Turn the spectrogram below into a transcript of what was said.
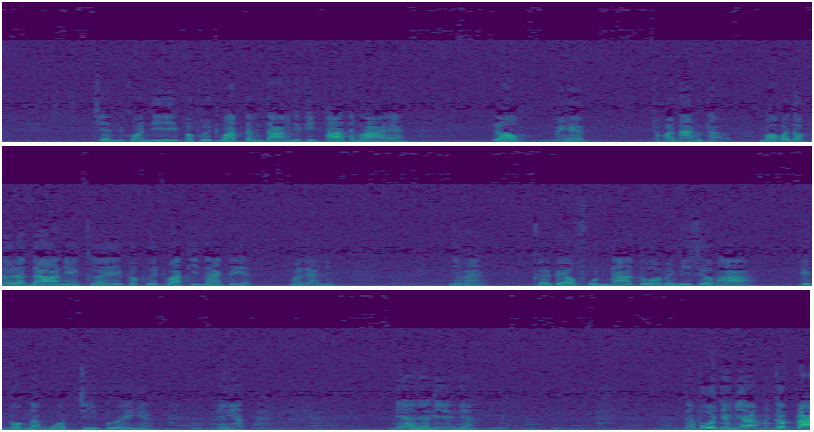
ำเช่นคนที่ประพฤติวัดต่าง ๆ ที่ผิดพลาดทั้งหลายเราไม่ถ้ามานั่งบอกว่าดรรัตดาเนี่ยเคยประพฤติวัดที่น่าเกลียดมาแล้วเนี่ยใช่ไหมเคยไปเอาฝุ่นทาตัวไม่มีเสื้อผ้า เป็นพวกนักบวชจีเปือยอย่างเงี้ย อย่างเงี้ย เนี่ยเนี่ยที่เนี่ย ถ้าพูดอย่างเงี้ย มันก็ไกล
